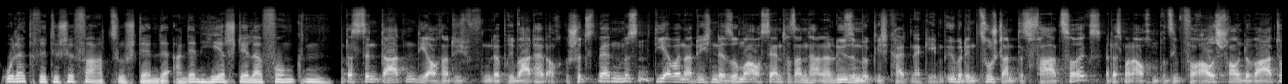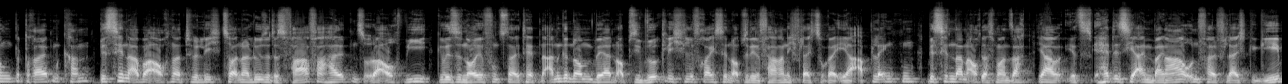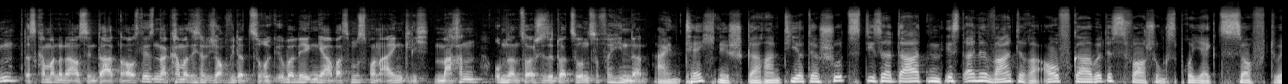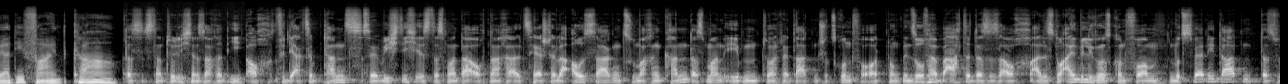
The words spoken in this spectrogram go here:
oder kritische Fahrzustände an den Hersteller funken. Das sind Daten, die auch natürlich von der Privatheit auch geschützt werden müssen, die aber natürlich in der Summe auch sehr interessante Analysemöglichkeiten ergeben. Über den Zustand des Fahrzeugs, dass man auch im Prinzip vorausschauende Wartung betreiben kann, bis hin aber auch natürlich zur Analyse des Fahrverhaltens oder auch wie gewisse neue Funktionalitäten angenommen werden, ob sie wirklich hilfreich sind, ob sie den Fahrer nicht vielleicht sogar eher ablenken, bis hin dann auch, dass man sagt, ja, jetzt hätte es hier einen beinahe Unfall vielleicht gegeben, das kann man dann aus den Daten rauslesen, dann kann man sich natürlich auch wieder zurück überlegen, ja, was muss man eigentlich machen, um dann solche Situationen zu verhindern. Ein technisch garantierter Schutz dieser Daten ist eine weitere Aufgabe des Forschungsprojekts Software Defined Car. Das ist natürlich eine Sache, die auch für die Akzeptanz sehr wichtig ist, dass man da auch nachher als Hersteller Aussagen zu machen kann, dass man eben zum Beispiel der Datenschutzgrundverordnung insofern beachtet, dass es auch alles nur einwilligungskonform genutzt werden, die Daten. Das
